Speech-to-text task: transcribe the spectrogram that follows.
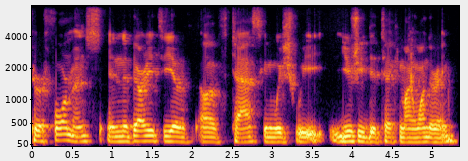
performance in a variety of, of tasks in which we usually detect mind wandering.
